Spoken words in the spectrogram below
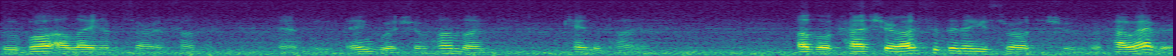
Ubo Alehem Sarasaman, and the anguish of Haman came upon him. However,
